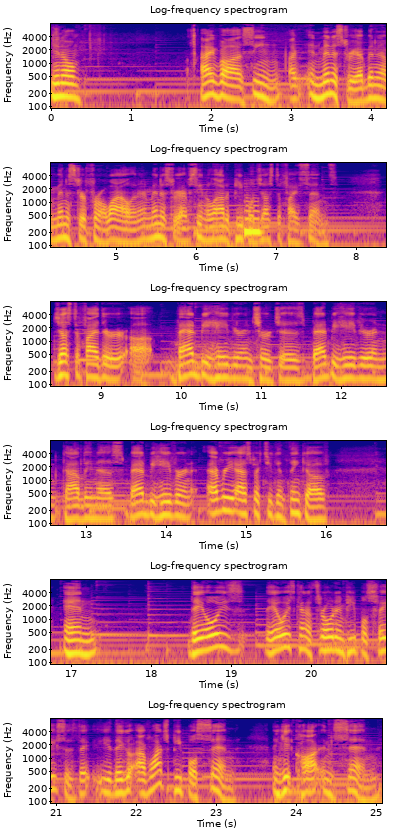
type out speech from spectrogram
You know, I've uh, seen I've, in ministry, I've been a minister for a while, and in ministry, I've seen a lot of people mm-hmm. justify sins justify their uh, bad behavior in churches, bad behavior in godliness, bad behavior in every aspect you can think of, and they always they always kind of throw it in people's faces. They they go. I've watched people sin and get caught in sin,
